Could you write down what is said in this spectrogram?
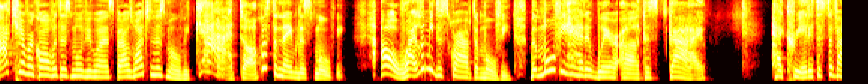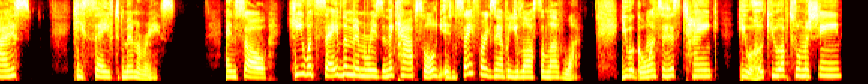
I can't recall what this movie was, but I was watching this movie. God, dog, what's the name of this movie? Oh, right. Let me describe the movie. The movie had it where uh, this guy had created this device. He saved memories. And so he would save the memories in the capsule. And say, for example, you lost a loved one. You would go into his tank. He will hook you up to a machine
